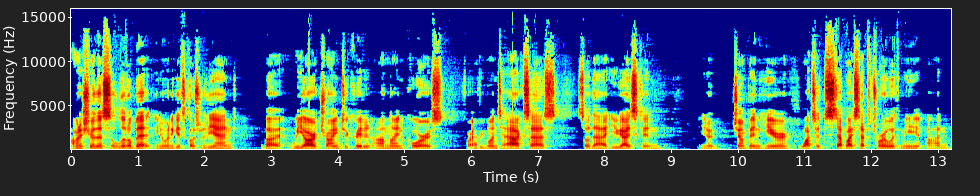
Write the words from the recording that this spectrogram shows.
I'm going to share this a little bit, you know, when it gets closer to the end. But we are trying to create an online course for everyone to access, so that you guys can, you know, jump in here, watch a step-by-step tutorial with me on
